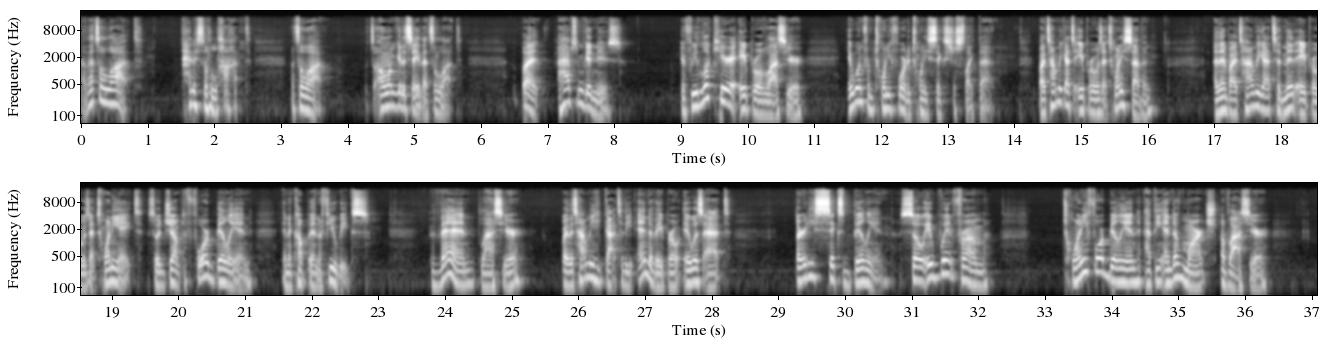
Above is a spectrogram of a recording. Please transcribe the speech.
now that's a lot. That is a lot. That's a lot. That's all i'm going to say that's a lot. But i have some good news. If we look here at april of last year it went from 24 to 26 just like that. By the time we got to april it was at 27 and then by the time we got to mid-April, it was at 28. So it jumped 4 billion in a couple in a few weeks. Then last year, by the time we got to the end of April, it was at 36 billion. So it went from 24 billion at the end of March of last year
